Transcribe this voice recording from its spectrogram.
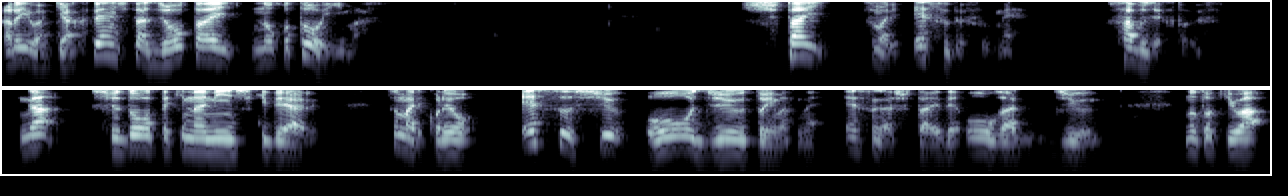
あるいは逆転した状態のことを言います。主体、つまり S ですね。サブジェクトです。が主導的な認識である。つまりこれを S 主 O 重と言いますね。S が主体で O が重の時は、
